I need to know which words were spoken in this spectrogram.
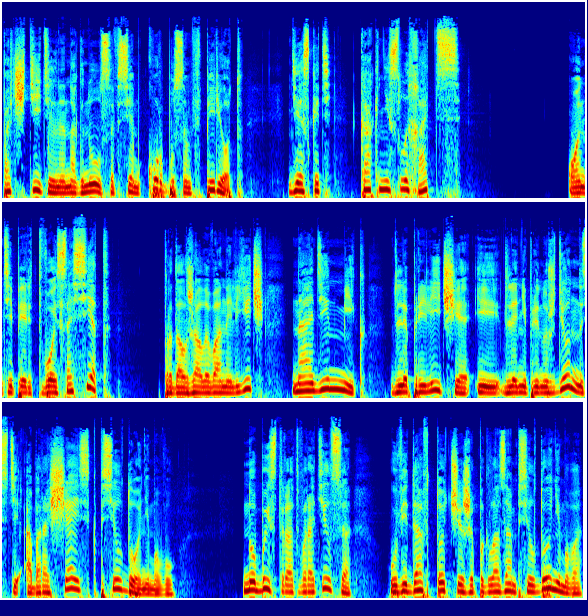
почтительно нагнулся всем корпусом вперед. Дескать, как не слыхать? Он теперь твой сосед, продолжал Иван Ильич на один миг для приличия и для непринужденности обращаясь к Псилдонимову. Но быстро отворотился, увидав тотчас же по глазам Псилдонимова,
